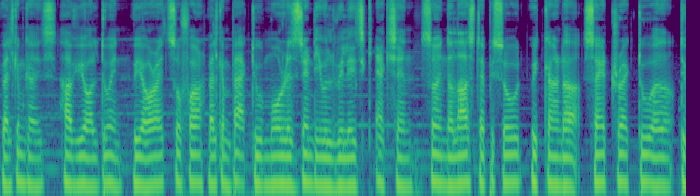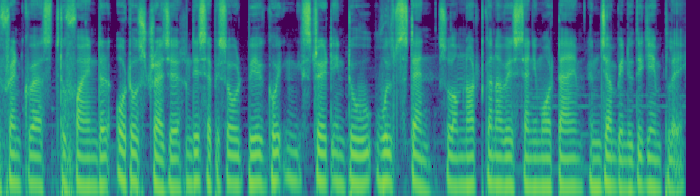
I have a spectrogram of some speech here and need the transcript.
Welcome guys, how you all doing? We alright so far? Welcome back to more Resident Evil Village action. So in the last episode, we kinda sidetracked to a different quest to find the Otto's treasure. In this episode, we are going straight into Wolf's Den. So I'm not gonna waste any more time and jump into the gameplay.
